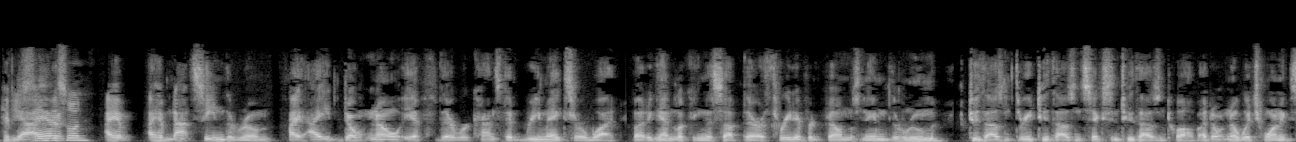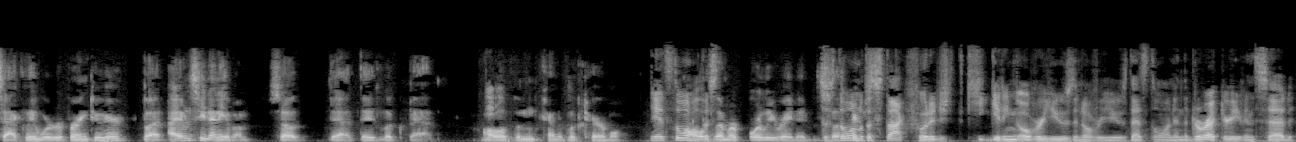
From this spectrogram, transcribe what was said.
Have you Yeah, seen this one? I have I have not seen The Room. I, I don't know if there were constant remakes or what, but again, looking this up, there are three different films named The Room, 2003, 2006, and 2012. I don't know which one exactly we're referring to here, but I haven't seen any of them. So yeah, they look bad. All of them kind of look terrible. Yeah, it's the one All with of the them are poorly rated. There's so the one with the stock footage keep getting overused and overused. That's the one. And the director even said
